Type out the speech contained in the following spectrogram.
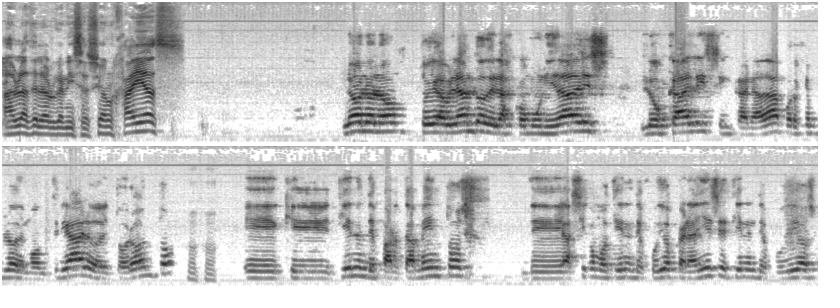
¿Hablas de la organización Hayas? No, no, no. Estoy hablando de las comunidades locales en Canadá, por ejemplo, de Montreal o de Toronto, eh, que tienen departamentos de, así como tienen de judíos canadienses, tienen de judíos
